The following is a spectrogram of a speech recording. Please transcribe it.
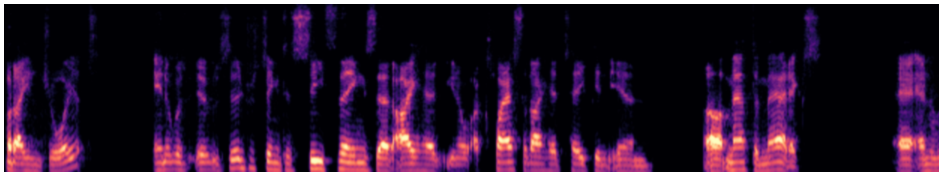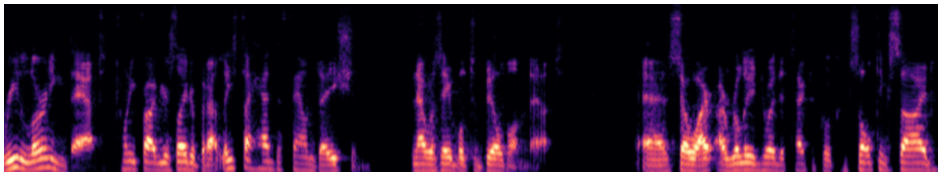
but I enjoy it, and it was it was interesting to see things that I had, you know, a class that I had taken in uh, mathematics, and, and relearning that 25 years later. But at least I had the foundation, and I was able to build on that. And so I, I really enjoy the technical consulting side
